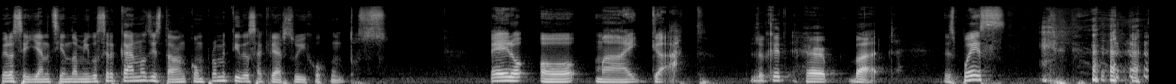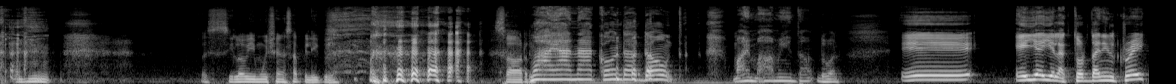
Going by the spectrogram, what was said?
pero seguían siendo amigos cercanos y estaban comprometidos a criar su hijo juntos. Pero, oh my god. Look at her butt. Después. pues sí lo vi mucho en esa película. Sorry. My anaconda don't. My mommy don't. Bueno. Eh, Ella y el actor Daniel Craig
